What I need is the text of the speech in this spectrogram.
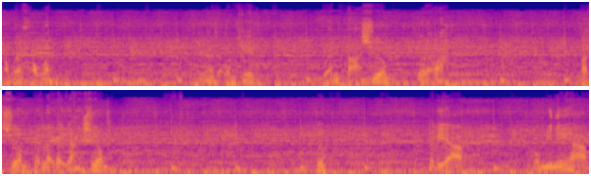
ลองไปเอาของก่อนนี่น่าจะโอเค แว่นตาเชื่อมคืออะไรวะ ตาเชื่อมเป็นอะไรกับยางเชื่อมปึ๊บสวัสดีครับ ผมอยู่นี่ครับ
